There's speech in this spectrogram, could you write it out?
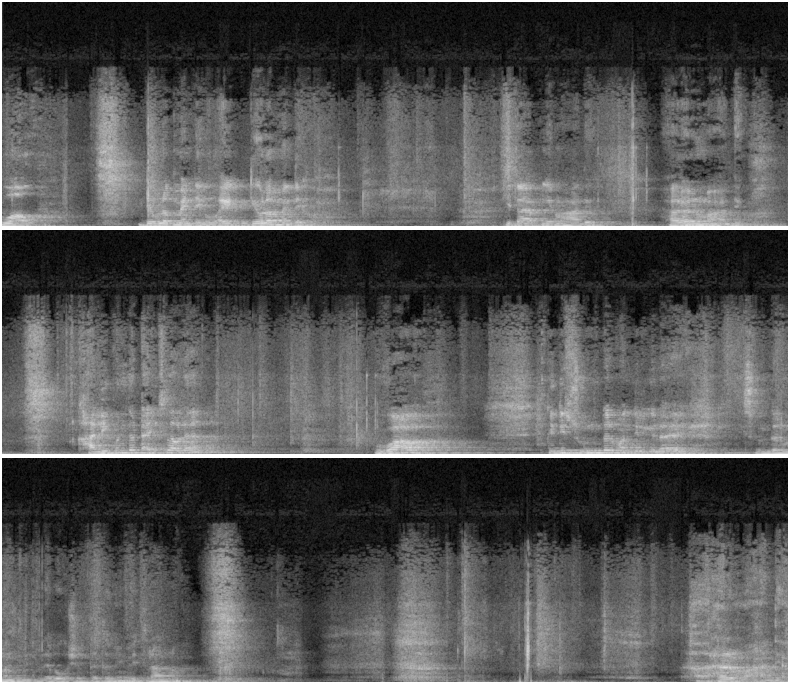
वाव डेव्हलपमेंट देखो भाई डेव्हलपमेंट देखो. इथं आपले महादेव हर हर महादेव. खाली पण तर टाईल्स लावल्या वाव किती सुंदर मंदिर गेलं आहे सुंदर मंदिर गेलं बघू शकता तुम्ही मित्रांनो. हर महादेव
